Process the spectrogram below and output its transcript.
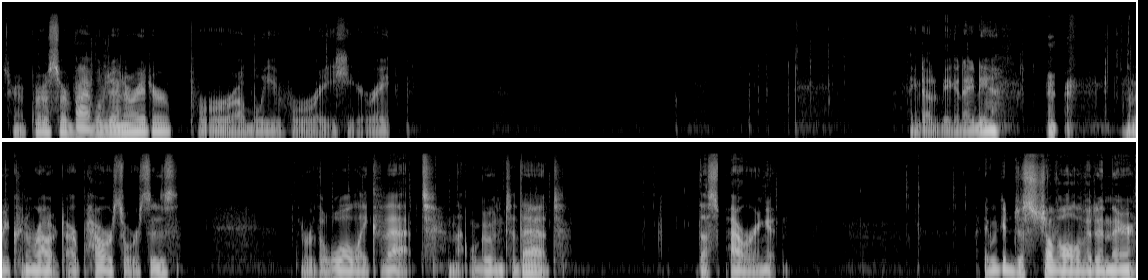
So I put a survival generator probably right here, right? I think that would be a good idea. We can route our power sources through the wall like that, and that will go into that thus powering it. I think we could just shove all of it in there.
